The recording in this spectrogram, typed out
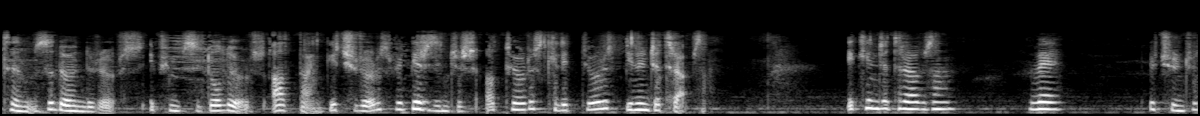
Tığımızı döndürüyoruz. ipimizi doluyoruz. Alttan geçiriyoruz ve bir zincir atıyoruz. Kilitliyoruz. Birinci trabzan. ikinci trabzan ve üçüncü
